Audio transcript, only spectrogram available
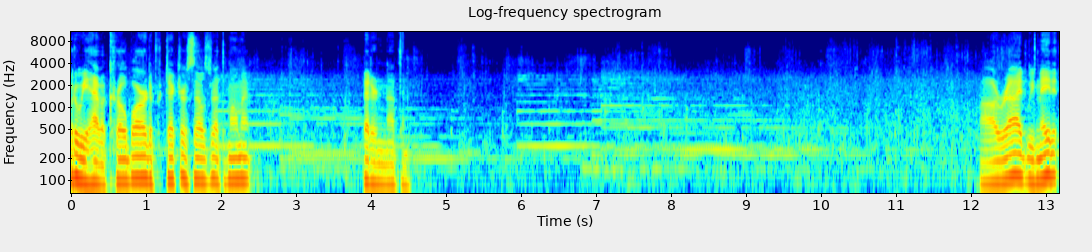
What do we have? A crowbar to protect ourselves at the moment? Better than nothing. All right, we made it.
